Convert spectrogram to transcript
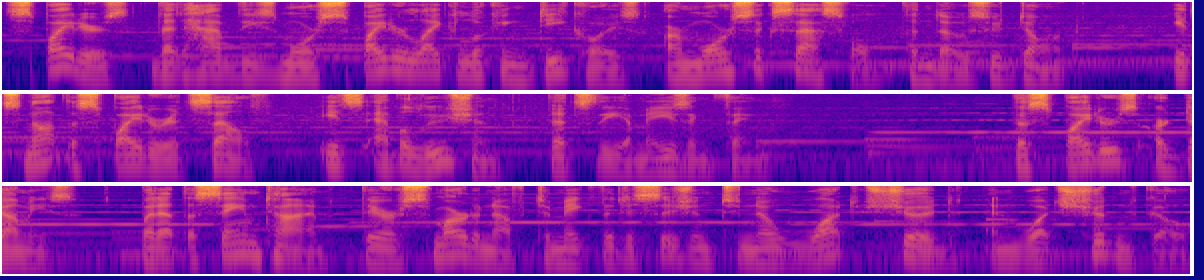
Spiders that have these more spider like looking decoys are more successful than those who don't. It's not the spider itself, it's evolution that's the amazing thing. The spiders are dummies, but at the same time, they are smart enough to make the decision to know what should and what shouldn't go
